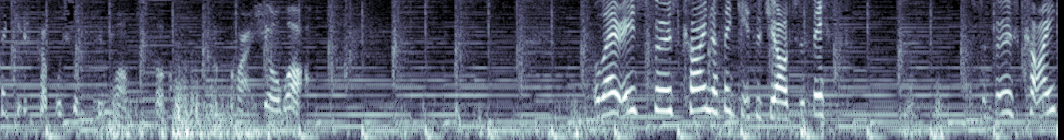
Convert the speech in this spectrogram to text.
think it was probably something once, but I'm not quite sure what. Well, there it is, first kind. I think it's a George V. That's the first kind.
